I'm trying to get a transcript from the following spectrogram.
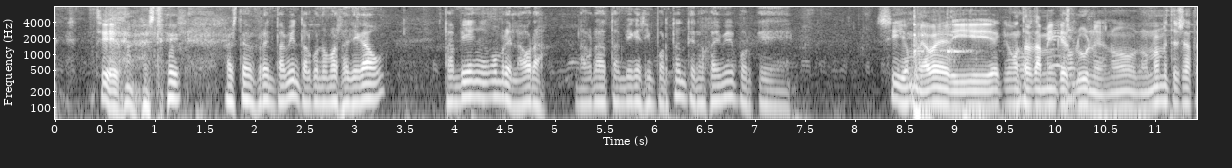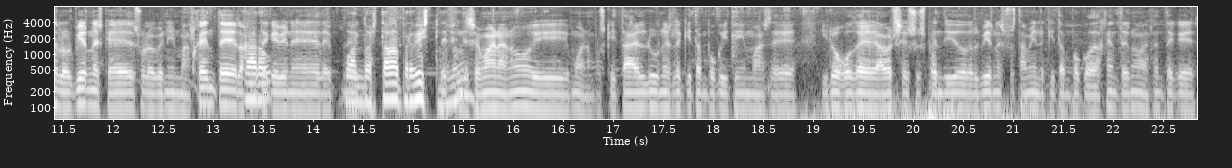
Sí, este, a este enfrentamiento. Alguno más ha llegado. También, hombre, la hora. La hora también es importante, ¿no, Jaime? Porque Sí, hombre, a ver, y hay que contar también que es lunes, ¿no? Normalmente se hace los viernes que suele venir más gente, la Claro, gente que viene de, de- cuando estaba previsto, de ¿no? fin de semana, ¿no? Y bueno, pues quizá el lunes le quita un poquitín más de... Y luego de haberse suspendido del viernes, pues también le quita un poco de gente, ¿no? Hay gente que,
